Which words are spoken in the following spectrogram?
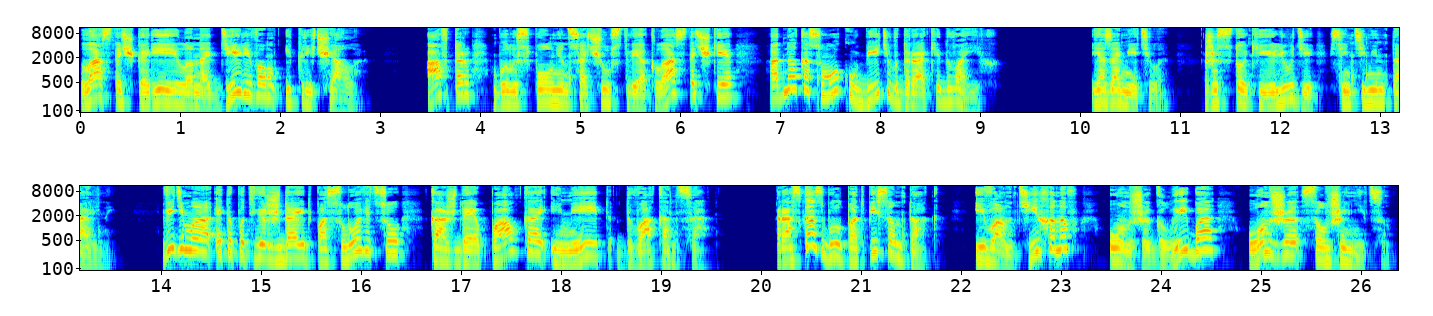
Ласточка реяла над деревом и кричала. Автор был исполнен сочувствия к ласточке, однако смог убить в драке двоих. Я заметила, жестокие люди сентиментальны. Видимо, это подтверждает пословицу «каждая палка имеет два конца». Рассказ был подписан так: Иван Тихонов, он же Глыба, он же Солженицын.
